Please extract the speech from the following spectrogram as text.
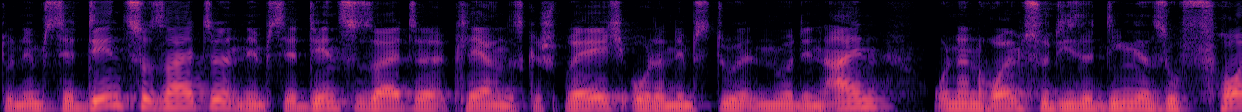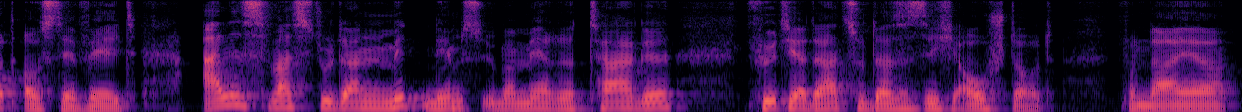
Du nimmst dir den zur Seite, nimmst dir den zur Seite, klärendes Gespräch oder nimmst du nur den einen und dann räumst du diese Dinge sofort aus der Welt. Alles, was du dann mitnimmst über mehrere Tage, führt ja dazu, dass es sich aufstaut. Von daher,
